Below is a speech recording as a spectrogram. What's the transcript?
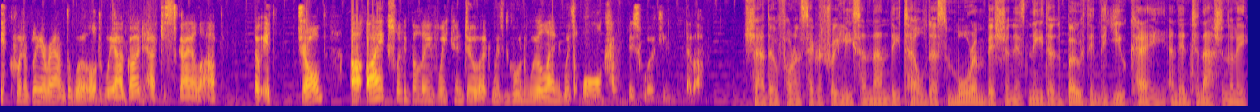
equitably around the world, we are going to have to scale up. So it's a job. Uh, I actually believe we can do it with goodwill and with all countries working together. Shadow Foreign Secretary Lisa Nandy told us more ambition is needed both in the UK and internationally.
